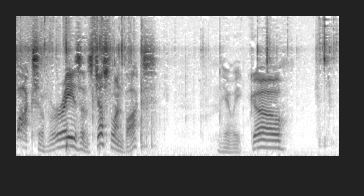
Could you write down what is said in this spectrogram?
box of raisins. Just one box. Here we go. Is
